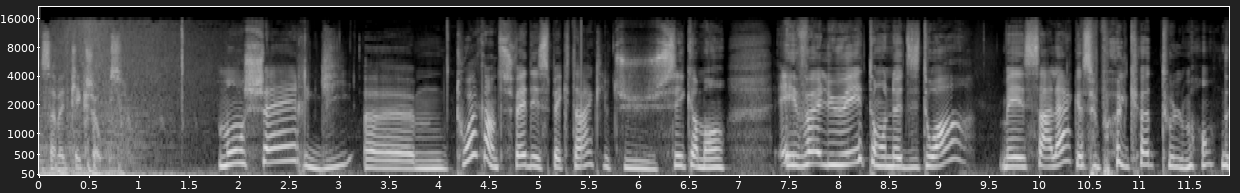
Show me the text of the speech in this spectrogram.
ça va être quelque chose. Mon cher Guy, euh, toi, quand tu fais des spectacles, tu sais comment évaluer ton auditoire, mais ça a l'air que c'est pas le cas de tout le monde.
